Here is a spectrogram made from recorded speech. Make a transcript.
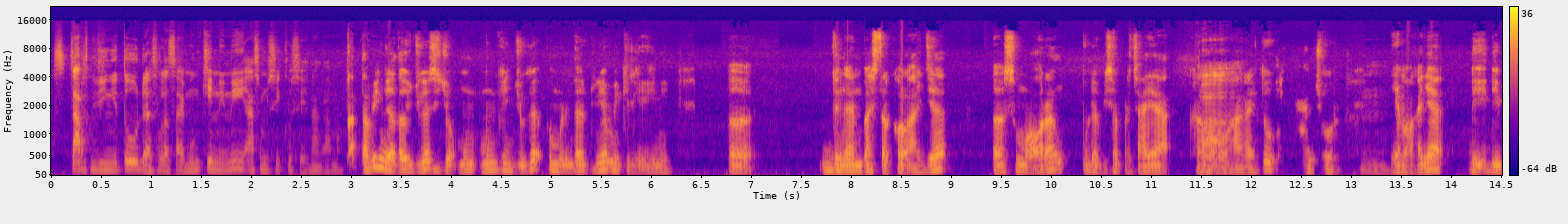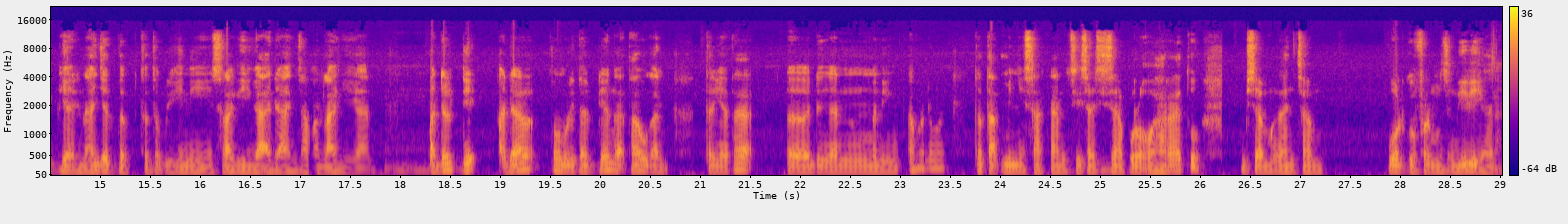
charging itu udah selesai mungkin ini asumsiku sih nakama Ta- tapi nggak tahu juga sih Cok. Mungkin juga pemerintah dunia mikir kayak gini Eh, dengan Buster Call aja eh, semua orang udah bisa percaya kalau Ah. Ohara itu hancur Hmm. ya makanya di dibiarin aja tetap tetap begini selagi nggak ada ancaman lagi kan Hmm. padahal dia padahal pemerintah dia nggak tahu kan ternyata eh, dengan mening apa namanya tetap menyisakan sisa-sisa Pulau Ohara itu bisa mengancam world government sendiri kan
